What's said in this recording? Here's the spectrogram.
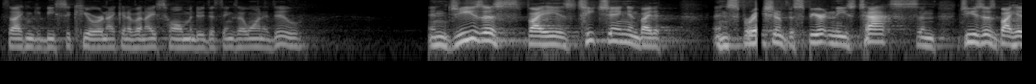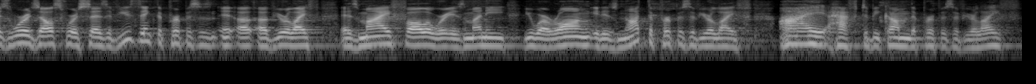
so I can be secure and I can have a nice home and do the things I want to do? And Jesus, by his teaching and by the inspiration of the Spirit in these texts, and Jesus, by his words elsewhere, says, If you think the purpose eh, uh, of your life as my follower is money, you are wrong. It is not the purpose of your life. I have to become the purpose of your life.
